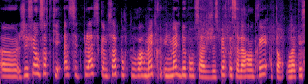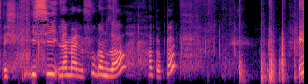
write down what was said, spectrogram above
euh, j'ai fait en sorte qu'il y ait assez de place comme ça pour pouvoir mettre une malle de ponçage. J'espère que ça va rentrer. Attends, on va tester. Ici, la malle Fuganza. Hop, hop, hop. Et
